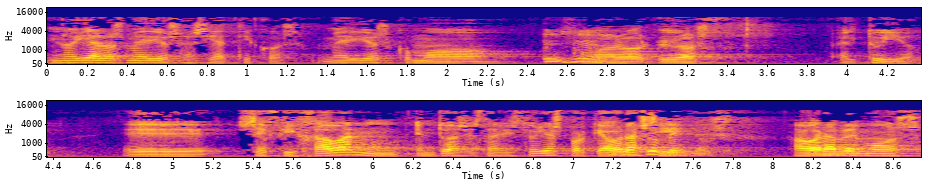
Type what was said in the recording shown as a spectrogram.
no ya los medios asiáticos, medios como, los, el tuyo, eh, se fijaban en todas estas historias porque ahora sí. Ahora vemos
